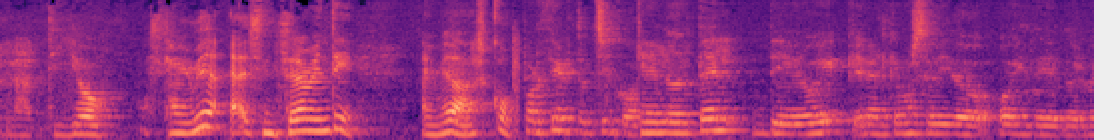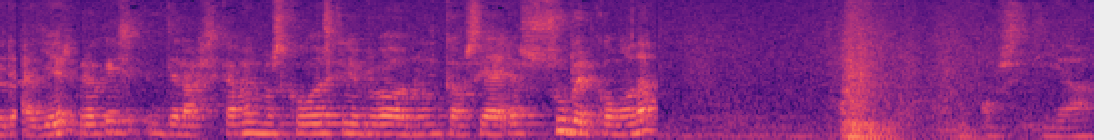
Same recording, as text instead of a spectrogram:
Hola, tío. Es que a mí me da, sinceramente, a mí me da asco. Por cierto, chicos, en el hotel de hoy, en el que hemos salido hoy de dormir ayer, creo que es de las camas más cómodas que he probado nunca. O sea, era súper cómoda. Hostia.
